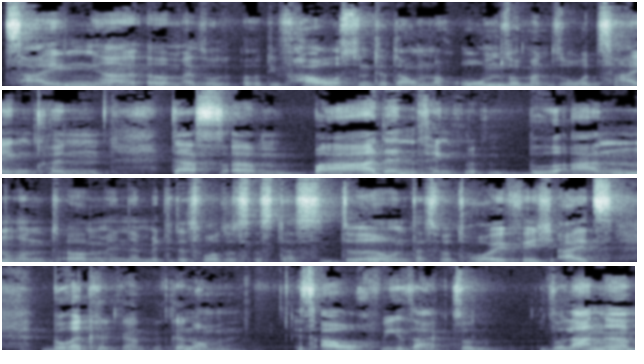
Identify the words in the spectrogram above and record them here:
zeigen, ja, ähm, also äh, die Faust und der Daumen nach oben soll man so zeigen können, dass ähm, Baden fängt mit B an und ähm, in der Mitte des Wortes ist das D und das wird häufig als Brücke genommen. Ist auch, wie gesagt, so Solange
